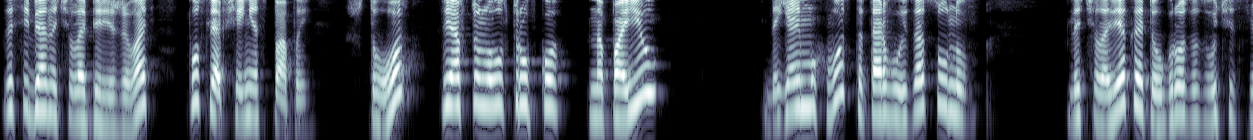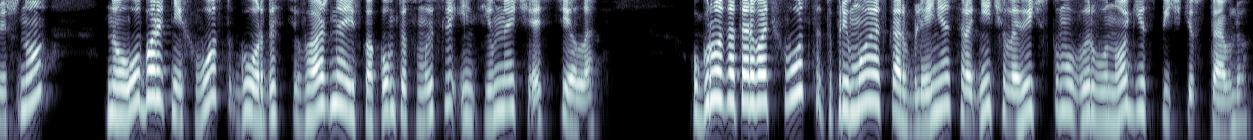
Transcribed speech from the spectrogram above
за себя начала переживать после общения с папой. «Что?» – рявкнула в трубку. «Напоил?» «Да я ему хвост оторву и засуну в...» Для человека эта угроза звучит смешно, но оборотней хвост – гордость, важная и в каком-то смысле интимная часть тела. Угроза оторвать хвост – это прямое оскорбление, сродни человеческому вырву ноги и спички вставлю.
